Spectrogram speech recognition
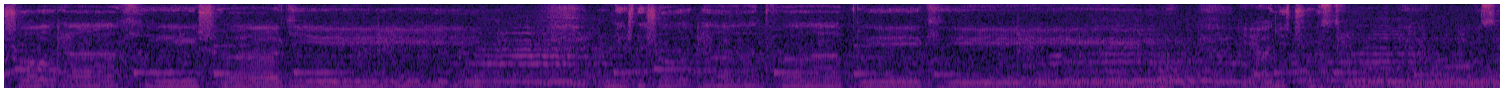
слышу шорох и шаги Нежный шепот вопреки Я не чувствую земли Лечу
